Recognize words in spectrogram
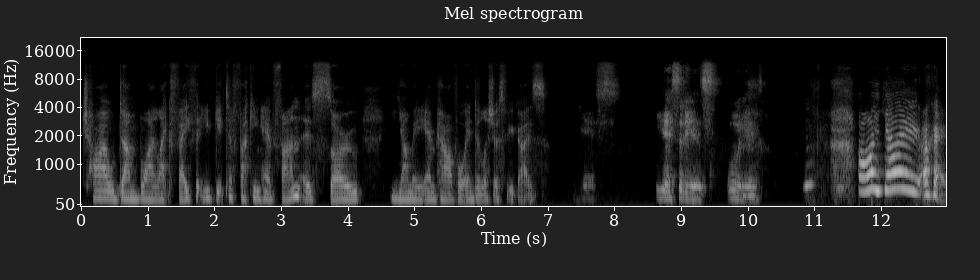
child dumb blind like faith that you get to fucking have fun is so yummy and powerful and delicious for you guys. Yes. Yes, it is. Oh, yes. Oh, yay. Okay.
